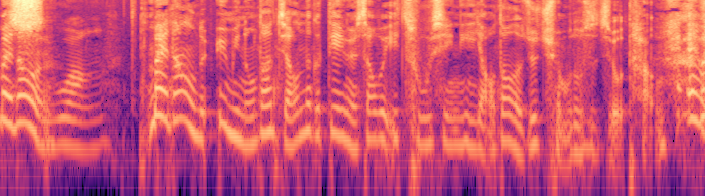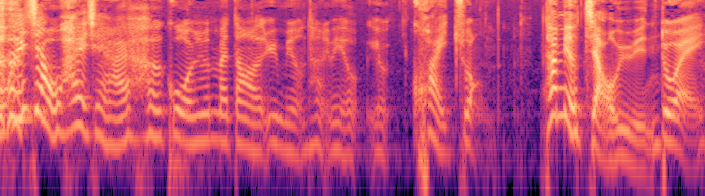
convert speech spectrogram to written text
麦当劳，麦当劳的玉米浓汤，只要那个店员稍微一粗心，你咬到的就全部都是只有汤。哎、欸，我跟你讲，我还以前还喝过，就是麦当劳的玉米浓汤里面有有块状的，它没有搅匀。对，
